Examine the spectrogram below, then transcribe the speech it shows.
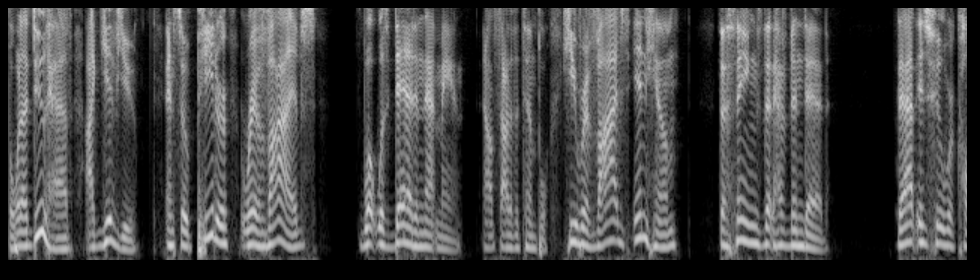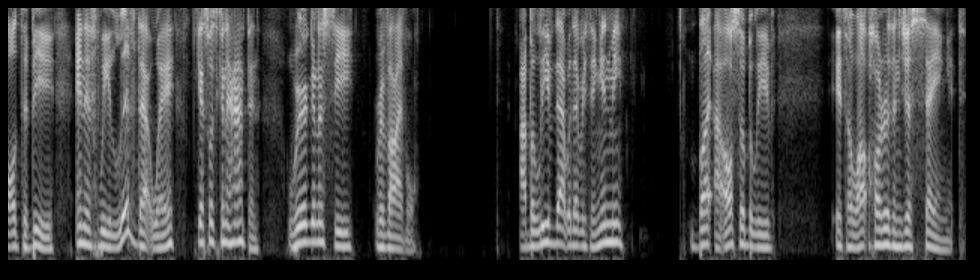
but what I do have, I give you. And so Peter revives what was dead in that man outside of the temple. He revives in him the things that have been dead. That is who we're called to be. And if we live that way, guess what's going to happen? We're going to see revival. I believe that with everything in me. But I also believe it's a lot harder than just saying it.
